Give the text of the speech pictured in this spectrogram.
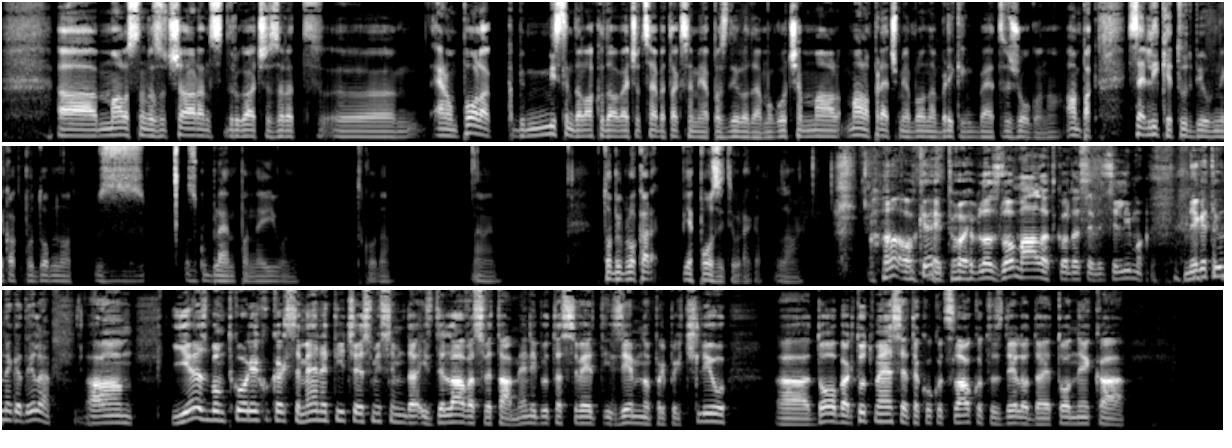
Uh, malo sem razočaran, drugače zaradi uh, enom pola, ki bi mislim, da lahko dal več od sebe, tako se mi je pa zdelo, da je mogoče malo, malo preč mi je bilo na Breaking Bad žogo. No. Ampak vse lik je tudi bil nekako podobno zgubljen, pa ne jun. Tako da, ne vem. To bi bilo kar je pozitivnega za me. Aha, ok, to je bilo zelo malo, tako da se veselimo negativnega dela. Um, jaz bom tako rekel, kar se mene tiče, jaz mislim, da izdelava sveta. Meni je bil ta svet izjemno prepričljiv, uh, dober, tudi meni se je tako kot Slavko to zdelo, da je to neka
